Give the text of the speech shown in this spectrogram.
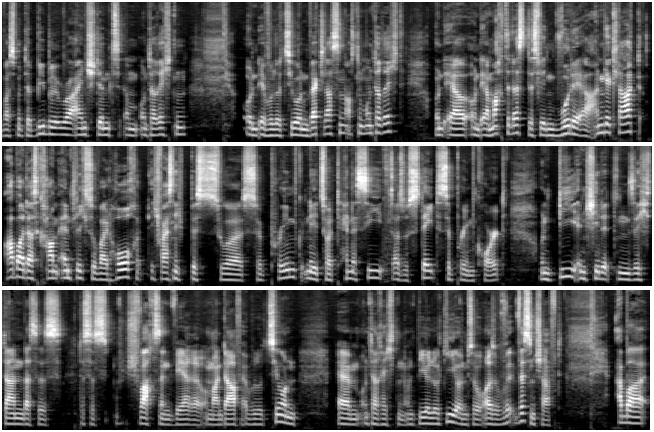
was mit der Bibel übereinstimmt, ähm, unterrichten und Evolution weglassen aus dem Unterricht. Und er, und er machte das, deswegen wurde er angeklagt, aber das kam endlich so weit hoch, ich weiß nicht, bis zur Supreme, nee, zur Tennessee, also State Supreme Court. Und die entschiedeten sich dann, dass es, dass es Schwachsinn wäre und man darf Evolution ähm, unterrichten und Biologie und so, also Wissenschaft. Aber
